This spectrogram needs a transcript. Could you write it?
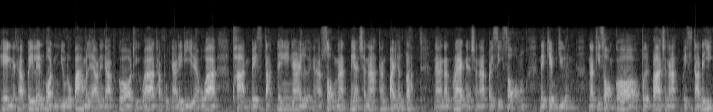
เองนะครับไปเล่นบอลยูโรป้ามาแล้วนะครับก็ถือว่าทำผลงานได้ดีนะเพราะว่าผ่านเบสตัดได้ง่ายๆเลยนะครับสนัดเนี่ยชนะทั้งไปทั้งกลับนะนัดแรกเนี่ยชนะไป 4-2 ในเกมเยือน นัดที่ 2 ก็เปิดบ้านชนะเบสตัดได้อีก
